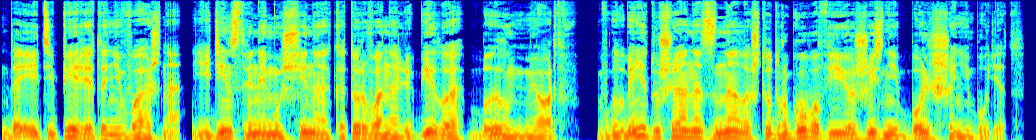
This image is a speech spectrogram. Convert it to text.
Да и теперь это не важно. Единственный мужчина, которого она любила, был мертв. В глубине души она знала, что другого в ее жизни больше не будет.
